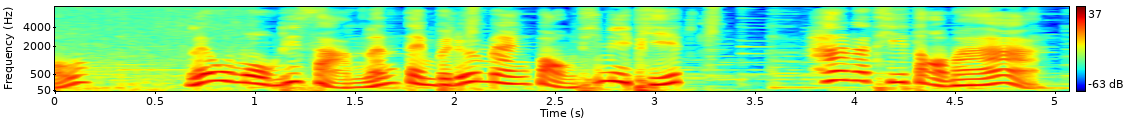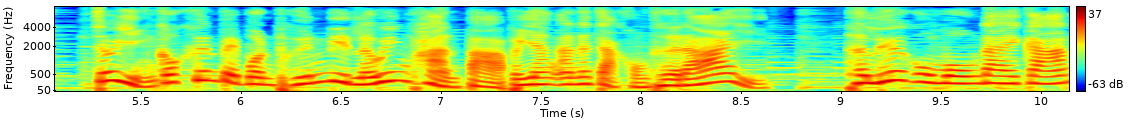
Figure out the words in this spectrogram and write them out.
งและอุโมงค์ที่สามนั้นเต็มไปด้วยแมงป่องที่มีพิษ 5 นาทีต่อมา เจ้าหญิงก็ขึ้นไปบนพื้นดินและวิ่งผ่านป่าไปยังอาณาจักรของเธอได้ เธอเลือกอุโมงค์ใดกัน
